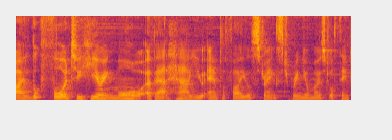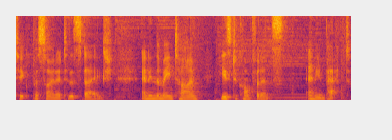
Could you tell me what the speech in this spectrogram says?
I look forward to hearing more about how you amplify your strengths to bring your most authentic persona to the stage. And in the meantime, here's to confidence and impact.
